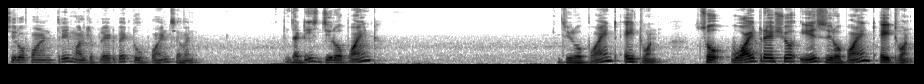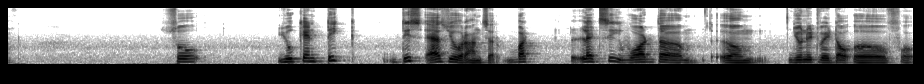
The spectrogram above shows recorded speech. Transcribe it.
0 0.3 multiplied by 2.7 that is 0. 0 0.81 so void ratio is 0 0.81 so you can tick this as your answer but let's see what the um, unit weight of uh,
